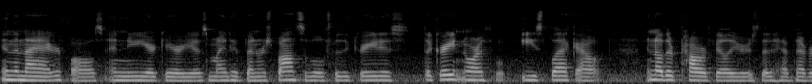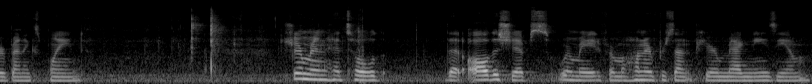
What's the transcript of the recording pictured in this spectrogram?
in the Niagara Falls and New York areas might have been responsible for the greatest the Great Northeast blackout and other power failures that have never been explained. Sherman had told that all the ships were made from 100% pure magnesium.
